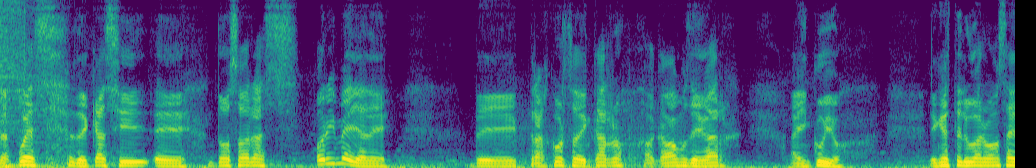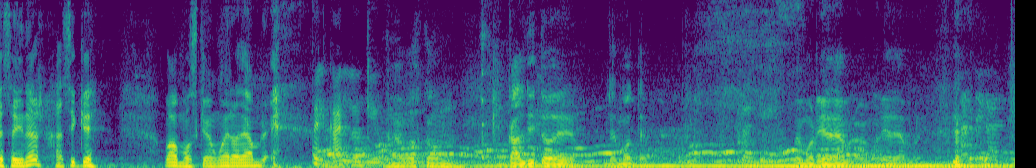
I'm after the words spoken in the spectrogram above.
Después de casi eh, dos horas, hora y media de, de transcurso de carro, acabamos de llegar a Incuyo. En este lugar vamos a desayunar, así que vamos, que me muero de hambre. El caldo, tío. Vamos con un caldito de, de mote. Me moría de hambre, me moría de hambre.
